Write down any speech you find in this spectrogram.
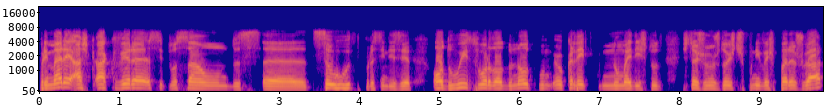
Primeiro, acho que há que ver a situação de, uh, de, saúde, por assim dizer, ou do Eastward ou do Note. Eu acredito que no meio disto tudo estejam os dois disponíveis para jogar,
